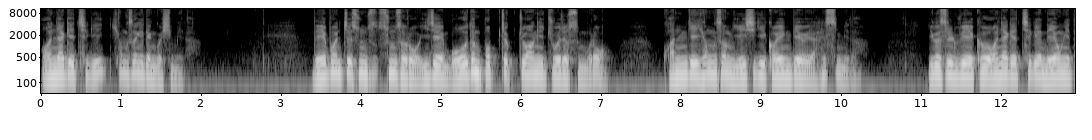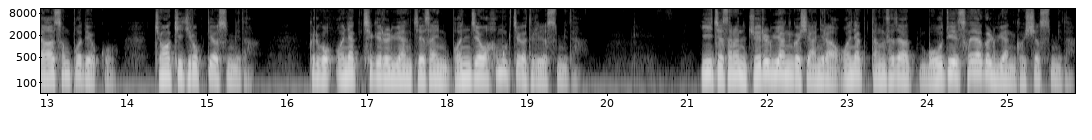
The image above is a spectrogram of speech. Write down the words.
언약의 책이 형성이 된 것입니다. 네 번째 순서, 로 이제 모든 법적 조항이 주어졌으므로 관계 형성 예식이 거행되어야 했습니다. 이것을 위해 그 언약의 책의 내용이 다 선포되었고 정확히 기록되었습니다. 그리고 언약 체계를 위한 제사인 번제와 화목제가 드려졌습니다. 이 제사는 죄를 위한 것이 아니라 언약 당사자 모두의 서약을 위한 것이었습니다.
